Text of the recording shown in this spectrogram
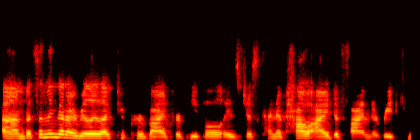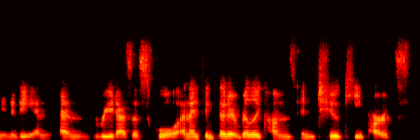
Um, but something that I really like to provide for people is just kind of how I define the Reed community and, and Reed as a school. And I think that it really comes in two key parts.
